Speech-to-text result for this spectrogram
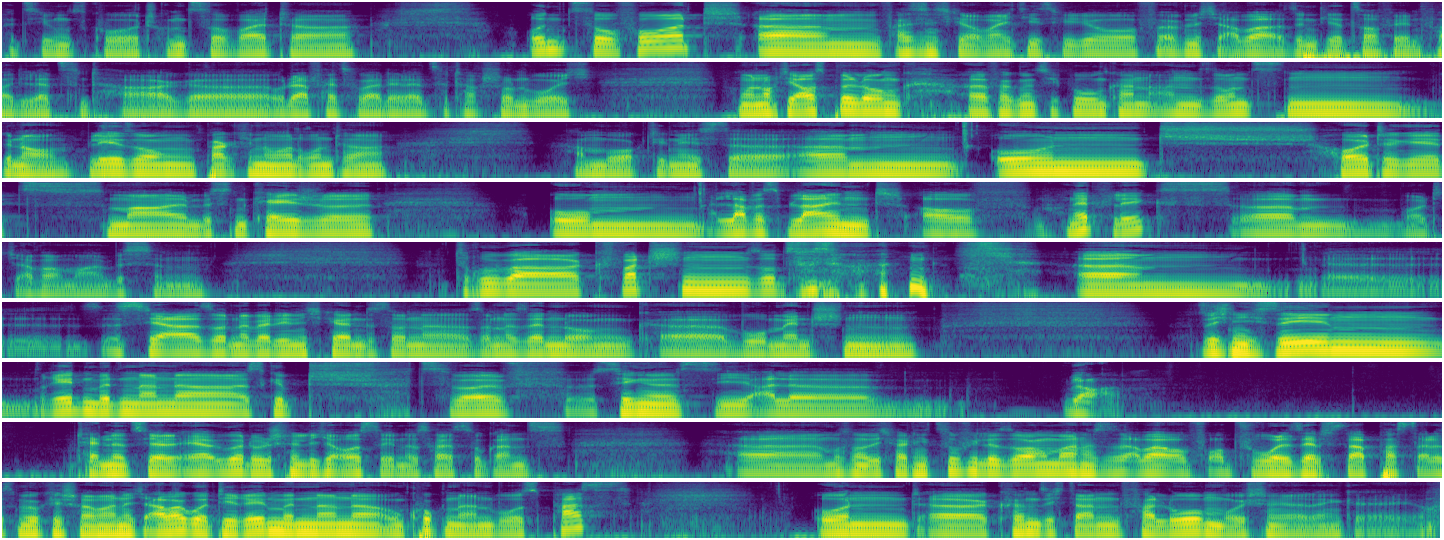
Beziehungscoach und so weiter und so fort. Ähm, weiß ich nicht genau, wann ich dieses Video veröffentliche, aber sind jetzt auf jeden Fall die letzten Tage oder vielleicht sogar der letzte Tag schon, wo ich wo man noch die Ausbildung äh, vergünstigt buchen kann. Ansonsten, genau, Lesung packe ich nochmal drunter. Hamburg die nächste. Ähm, und heute geht's mal ein bisschen casual um Love is Blind auf Netflix. Ähm, wollte ich einfach mal ein bisschen drüber quatschen, sozusagen. ähm, äh, es ist ja so eine, wer die nicht kennt, ist so eine, so eine Sendung, äh, wo Menschen sich nicht sehen, reden miteinander. Es gibt zwölf Singles, die alle, ja, tendenziell eher überdurchschnittlich aussehen. Das heißt, so ganz äh, muss man sich vielleicht nicht zu viele Sorgen machen. Das ist aber, auf, obwohl selbst da passt alles möglich scheinbar nicht. Aber gut, die reden miteinander und gucken dann, wo es passt. Und äh, können sich dann verloben, wo ich schon wieder denke, ey, oh,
